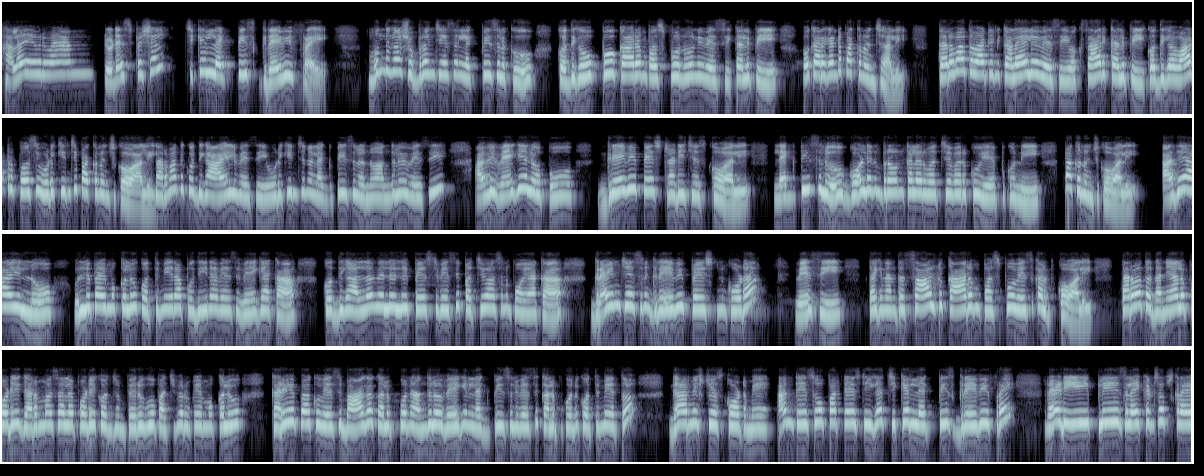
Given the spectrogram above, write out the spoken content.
Hello everyone today special chicken leg piece gravy fry ముందుగా శుభ్రం చేసిన లెగ్ పీసులకు కొద్దిగా ఉప్పు కారం పసుపు నూనె వేసి కలిపి ఒక అరగంట పక్కన ఉంచాలి. తర్వాత వాటిని కళాయిలో వేసి ఒకసారి కలిపి కొద్దిగా వాటర్ పోసి ఉడికించి పక్కన ఉంచుకోవాలి. తర్వాత కొద్దిగా ఆయిల్ వేసి ఉడికించిన లెగ్ పీసులను అందులో వేసి అవి వేగేలోపు గ్రేవీ పేస్ట్ రెడీ చేసుకోవాలి. లెగ్ పీసులు గోల్డెన్ బ్రౌన్ కలర్ వచ్చే వరకు వేపుకొని పక్కన ఉంచుకోవాలి. అదే ఆయిల్‌లో ఉల్లిపాయ ముక్కలు, కొత్తిమీర, పుదీనా వేసి వేగాక, కొద్దిగా అల్లం వెల్లుల్లి పేస్ట్ వేసి పచ్చివాసన పోయాక, గ్రైండ్ చేసిన గ్రేవీ పేస్ట్‌ని కూడా వేసి, తగినంత సాల్ట్, కారం, పసుపు వేసి కలుపుకోవాలి. తర్వాత ధనియాల పొడి, గరం మసాలా పొడి, కొంచెం పెరుగు, పచ్చిమిరపకాయ ముక్కలు, కరివేపాకు వేసి బాగా కలుపుకొని అందులో వేగిన లెగ్ పీసులు వేసి కలుపుకొని కొత్తిమీరతో గార్నిష్ చేసుకోవటమే. అంతే సూపర్ టేస్టీగా chicken leg piece gravy fry ready. Please like and subscribe.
